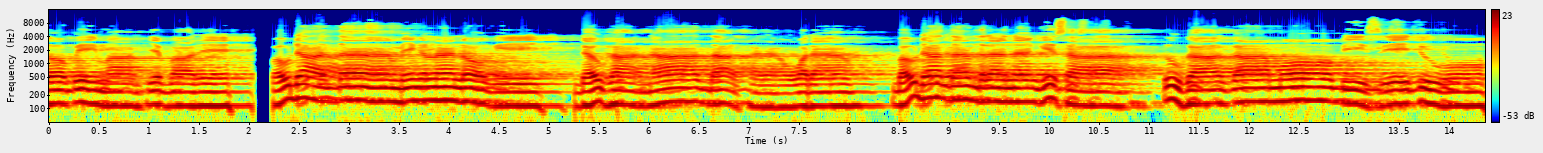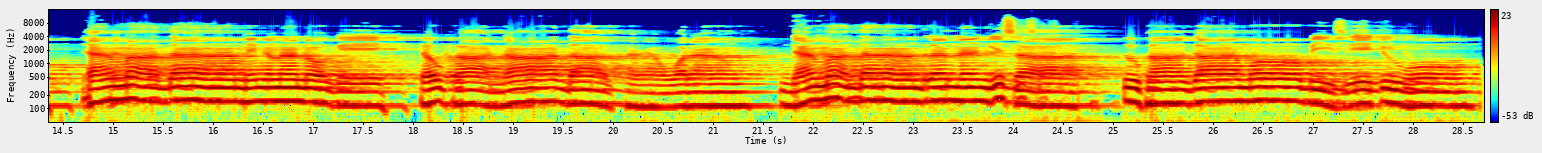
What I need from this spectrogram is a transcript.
ဇော်ပေးမှာဖြစ်ပါတယ် ဗုဒ္ဓတံမင်္ဂလံလောကေဒုက္ခနာသခရဝရံဗုဒ္ဓတံတရဏံကိစ္ဆာဒုက္ခကာမောပိစေတုဝံဓမ္မတံမင်္ဂလံလောကေဒုက္ခနာသခရဝရံဓမ္မတံတရဏံကိစ္ဆာဒုက္ခကာမောပိစေတုဝံ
